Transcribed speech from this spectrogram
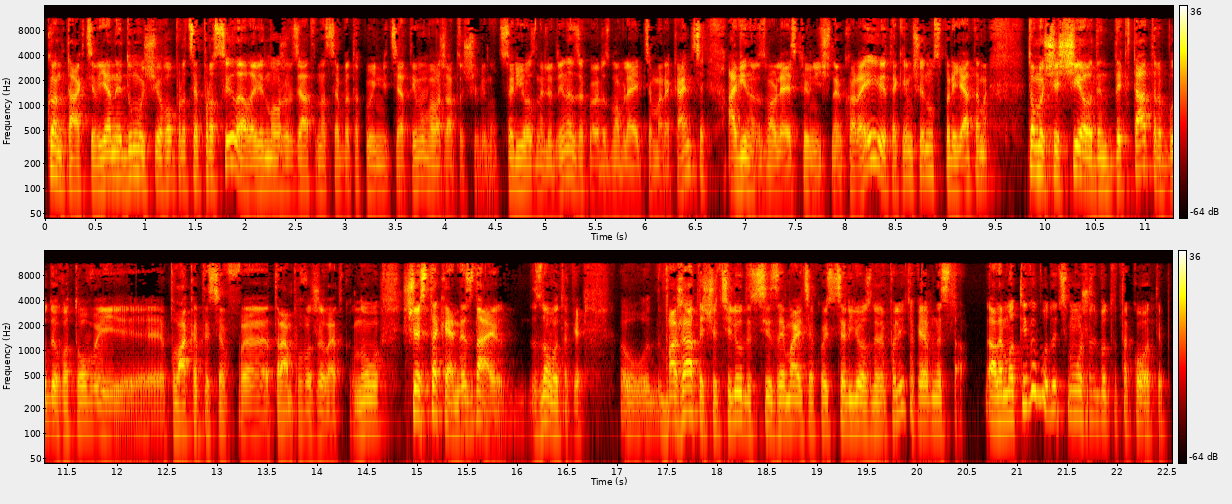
контактів. Я не думаю, що його про це просили, але він може взяти на себе таку ініціативу, вважати, що він от серйозна людина, з якою розмовляють американці, а він розмовляє з північною Кореєю і таким чином сприятиме тому, що ще один диктатор буде готовий е, плакатися в е, Трампову жилетку. Ну щось таке, не знаю. Знову таки вважати, що ці люди всі займаються якоюсь серйозною політикою, я б не став. Але мотиви будуть можуть бути такого типу.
